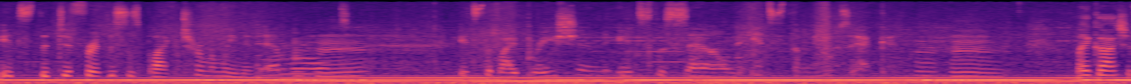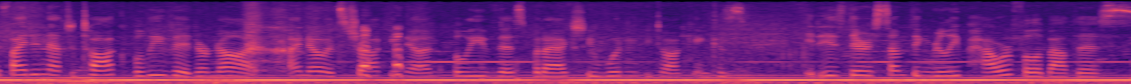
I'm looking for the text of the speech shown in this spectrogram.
it's the different, this is black tourmaline and emerald, it's the vibration, it's the sound, it's the music. Mm -hmm. My gosh, if I didn't have to talk, believe it or not, I know it's shocking to believe this, but I actually wouldn't be talking because it is. There is something really powerful about this.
